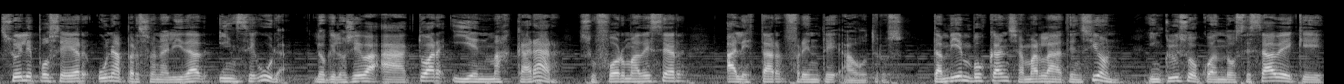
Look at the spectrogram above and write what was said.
suele poseer una personalidad insegura, lo que lo lleva a actuar y enmascarar su forma de ser al estar frente a otros. También buscan llamar la atención, incluso cuando se sabe que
